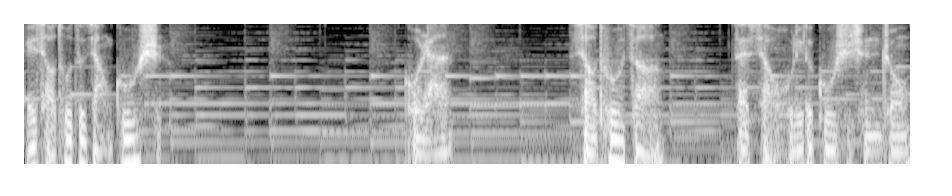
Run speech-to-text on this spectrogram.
给小兔子讲故事。果然，小兔子在小狐狸的故事声中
